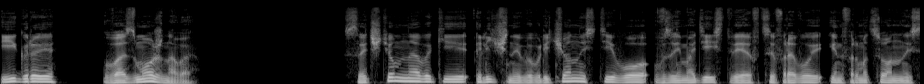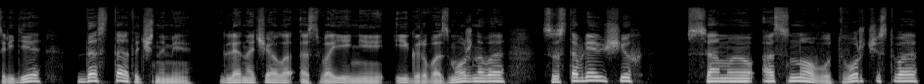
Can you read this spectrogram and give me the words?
Игры возможного. Сочтем навыки личной вовлеченности во взаимодействие в цифровой информационной среде достаточными для начала освоения игр возможного, составляющих самую основу творчества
